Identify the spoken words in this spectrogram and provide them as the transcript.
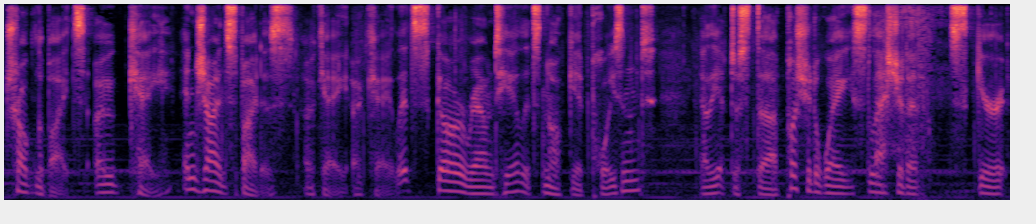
troglobites, okay, and giant spiders. Okay, okay, let's go around here, let's not get poisoned. Elliot, just uh, push it away, slash it, scare it,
